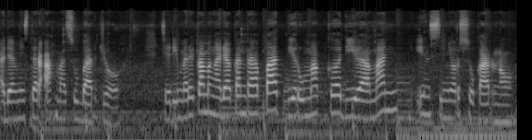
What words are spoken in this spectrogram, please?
ada Mr. Ahmad Subarjo jadi mereka mengadakan rapat di rumah kediaman Insinyur Soekarno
